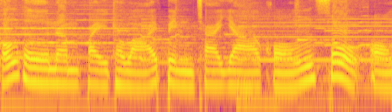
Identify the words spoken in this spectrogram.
ของเธอนำไปถวายเป็นชายาของโซ่ของ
